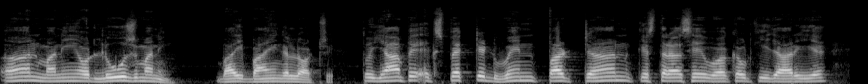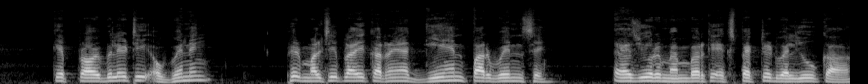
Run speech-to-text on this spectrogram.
earn money or lose money by buying a lottery تو یہاں پہ ایکسپیکٹڈ ون پر ٹرن کس طرح سے ورک آؤٹ کی جا رہی ہے کہ پرابلٹی آف وننگ پھر ملٹی کر رہے ہیں گین پر ون سے۔ ایز یو ریمبر کہ ایکسپیکٹڈ ویلو کا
